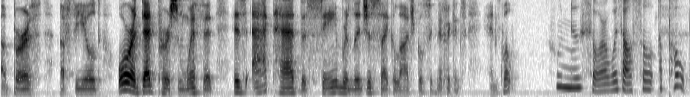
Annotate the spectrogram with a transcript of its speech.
a birth, a field, or a dead person with it, his act had the same religious psychological significance. End quote. Who knew Thor was also a pope?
